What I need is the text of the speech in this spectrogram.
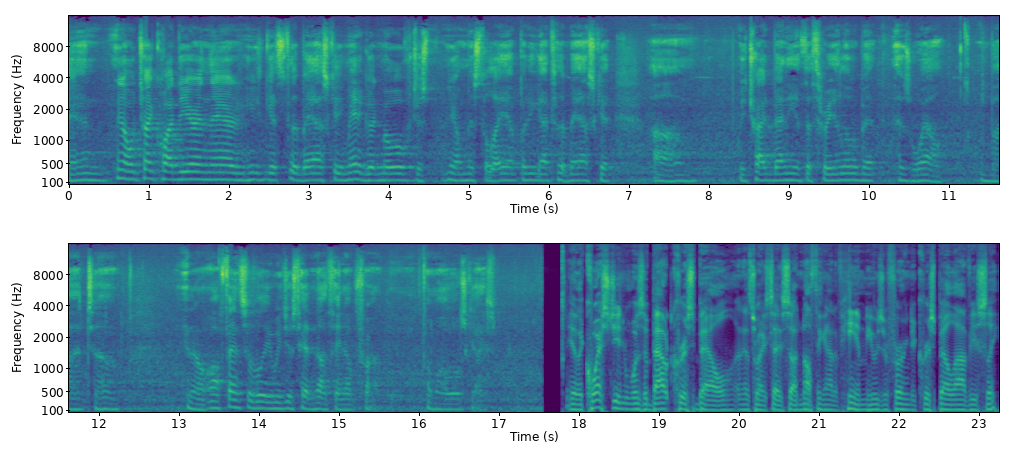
And you know, we tried Quadir in there. and He gets to the basket. He made a good move. Just you know, missed the layup, but he got to the basket. Um, we tried Benny at the three a little bit as well, but uh, you know, offensively, we just had nothing up front from all those guys. Yeah, the question was about Chris Bell, and that's why I said I saw nothing out of him. He was referring to Chris Bell, obviously.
